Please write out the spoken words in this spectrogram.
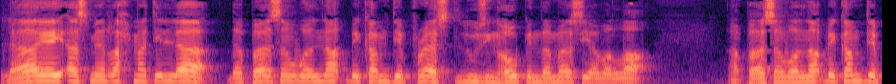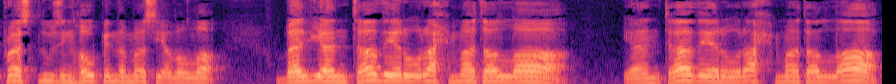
لا ييأس من رحمة الله The person will not become depressed, losing hope in the mercy of Allah. A person will not become depressed, losing hope in the mercy of Allah. بل ينتظر رحمة الله ينتظر رحمة الله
